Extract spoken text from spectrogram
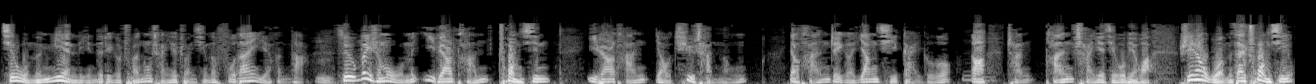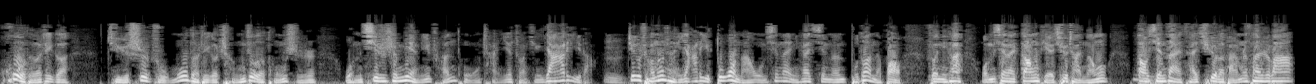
其实我们面临的这个传统产业转型的负担也很大。嗯，所以为什么我们一边谈创新，一边谈要去产能，要谈这个央企改革啊，产谈产业结构变化？实际上我们在创新获得这个。举世瞩目的这个成就的同时，我们其实是面临传统产业转型压力的。嗯，这个传统产业压力多难？我们现在你看新闻不断的报说，你看我们现在钢铁去产能到现在才去了百分之三十八。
